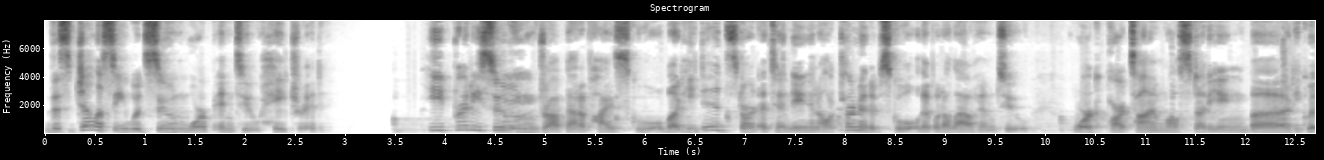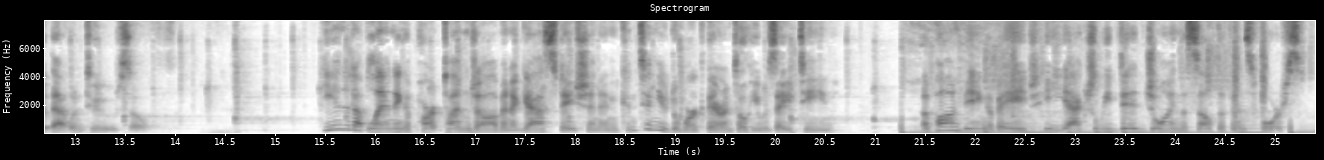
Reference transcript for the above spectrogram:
This jealousy would soon warp into hatred. He pretty soon dropped out of high school, but he did start attending an alternative school that would allow him to work part time while studying, but he quit that one too, so he ended up landing a part time job in a gas station and continued to work there until he was 18. Upon being of age, he actually did join the self defense force.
